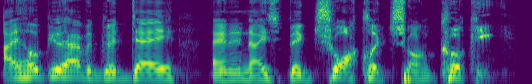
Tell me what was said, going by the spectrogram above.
I hope you have a good day and a nice big chocolate chunk cookie.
